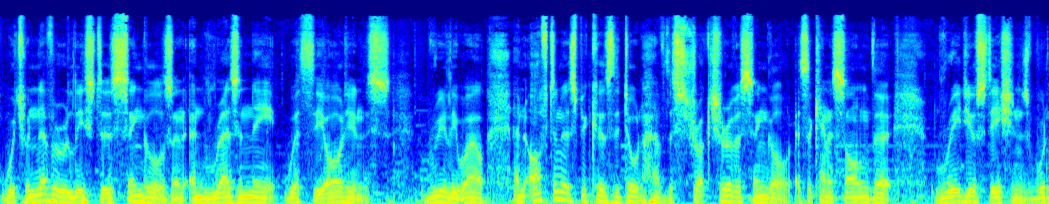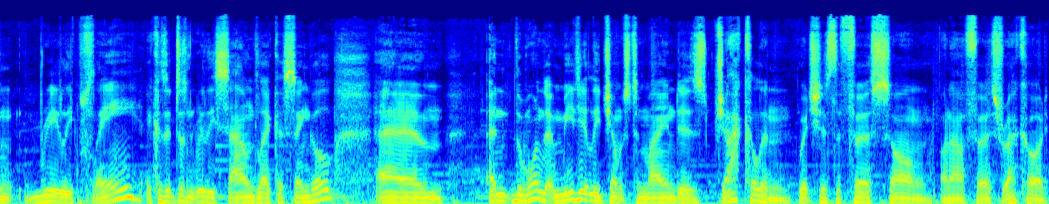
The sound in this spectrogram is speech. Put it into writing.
which were never released as singles and, and resonate with the audience really well. And often it's because they don't have the structure of a single. It's the kind of song that radio stations wouldn't really play because it doesn't really sound like a single. Um, and the one that immediately jumps to mind is Jacqueline, which is the first song on our first record.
